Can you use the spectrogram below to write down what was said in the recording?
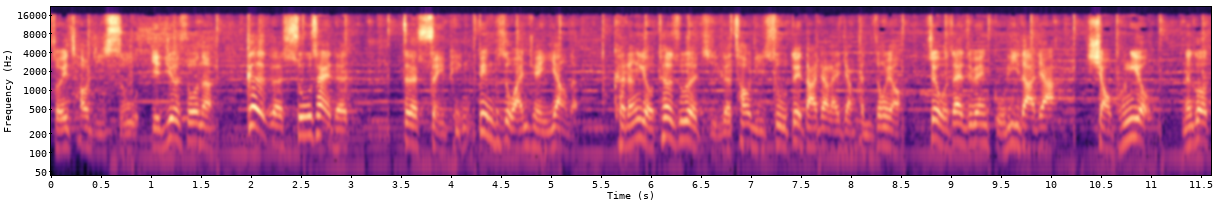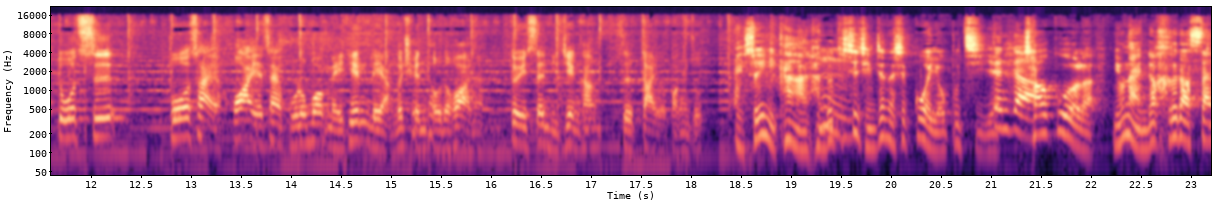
所谓超级食物，也就是说呢，各个蔬菜的的水平并不是完全一样的，可能有特殊的几个超级食物对大家来讲很重要，所以我在这边鼓励大家，小朋友能够多吃菠菜、花椰菜、胡萝卜，每天两个拳头的话呢，对身体健康是大有帮助的。哎，所以你看啊，很多事情真的是过犹不及，真的。超过了牛奶，你都喝到三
